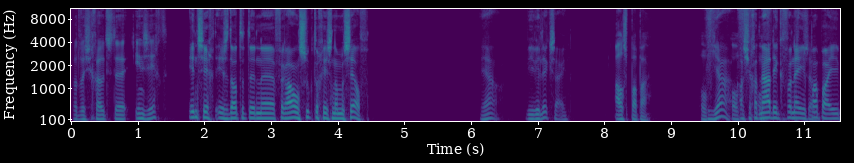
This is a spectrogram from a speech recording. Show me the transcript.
Wat was je grootste inzicht? Inzicht is dat het een eh, verhaal, een zoektocht is naar mezelf. Ja, wie wil ik zijn? Als papa. Of, ja, of- als je gaat of nadenken van nee, papa, je,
